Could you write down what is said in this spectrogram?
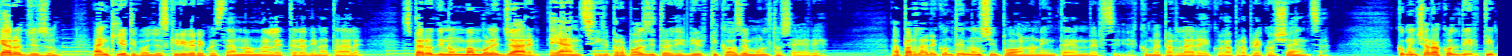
Caro Gesù, anch'io ti voglio scrivere quest'anno una lettera di Natale. Spero di non bamboleggiare e anzi il proposito è di dirti cose molto serie. A parlare con te non si può non intendersi, è come parlare con la propria coscienza. Comincerò col dirti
